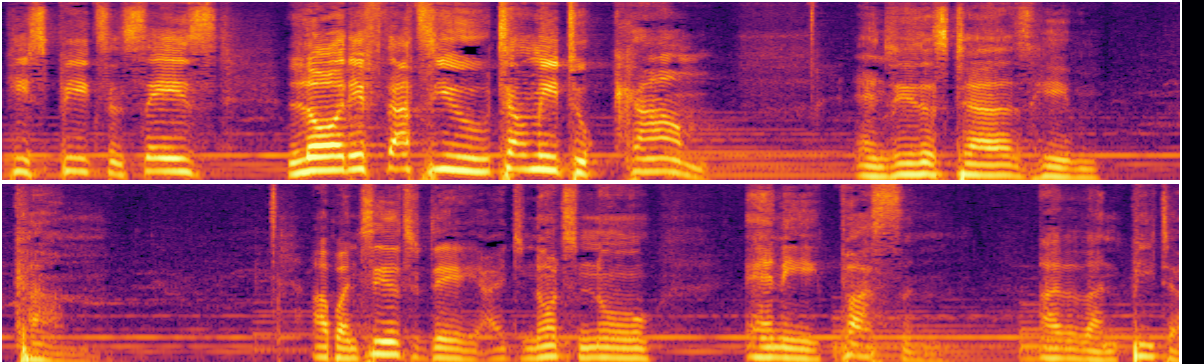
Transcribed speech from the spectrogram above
He speaks and says, Lord, if that's you, tell me to come. And Jesus tells him, Come. Up until today, I do not know any person other than Peter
